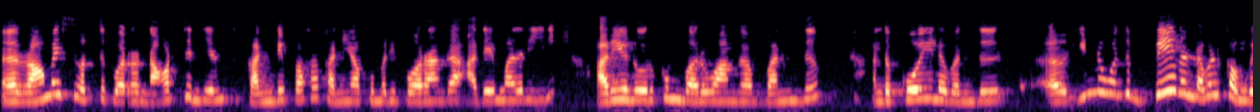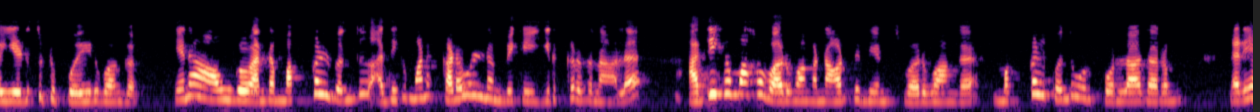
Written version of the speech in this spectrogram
ராமேஸ்வரத்துக்கு வர்ற நார்த் இந்தியன்ஸ் கண்டிப்பாக கன்னியாகுமரி போறாங்க. அதே மாதிரி இனி அரியலூருக்கும் வருவாங்க. வந்து அந்த கோயிலை வந்து இன்னும் வந்து வேற லெவலுக்கு அவங்க எடுத்துட்டு போயிடுவாங்க ஏன்னா அவங்க அந்த மக்கள் வந்து அதிகமான கடவுள் நம்பிக்கை இருக்கிறதுனால அதிகமாக வருவாங்க. நார்த் இந்தியன்ஸ் வருவாங்க. மக்களுக்கு வந்து ஒரு பொருளாதாரம் நிறைய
